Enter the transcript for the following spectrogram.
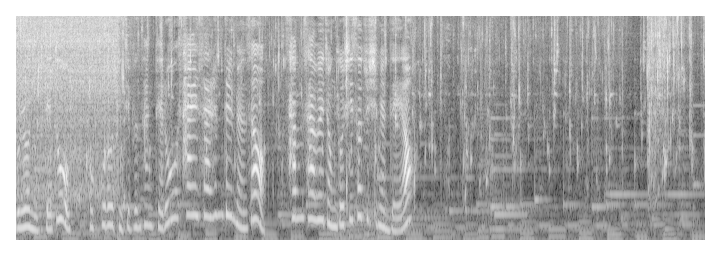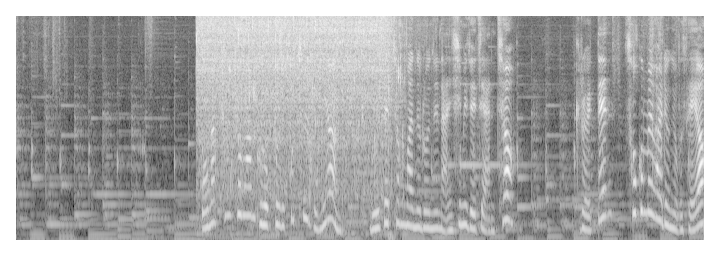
물론 이때도 거꾸로 뒤집은 상태로 살살 흔들면서 3, 4회 정도 씻어주시면 돼요. 워낙 촘촘한 브로콜리 꽃을 보면 물 세척만으로는 안심이 되지 않죠? 그럴 땐 소금을 활용해 보세요.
